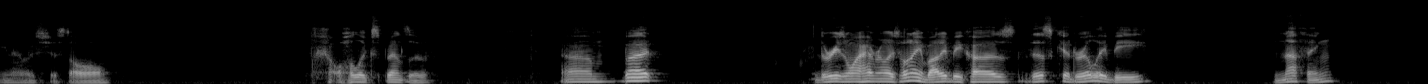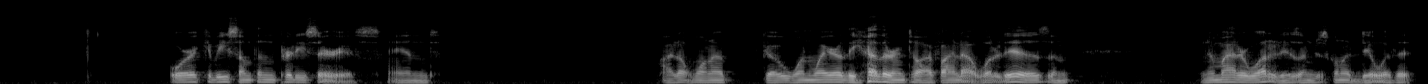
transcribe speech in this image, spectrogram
You know, it's just all all expensive. Um, but the reason why I haven't really told anybody because this could really be nothing or it could be something pretty serious and I don't want to go one way or the other until I find out what it is and no matter what it is I'm just going to deal with it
